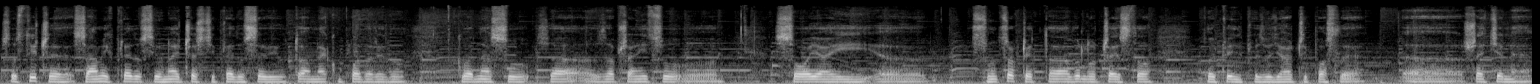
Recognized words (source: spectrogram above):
Što se tiče samih preduseva, najčešći predusevi u tom nekom plodoredu kod nas su za, za pšenicu soja i e, suncokreta, vrlo često poljoprivredni proizvođači posle e, šećerne e,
